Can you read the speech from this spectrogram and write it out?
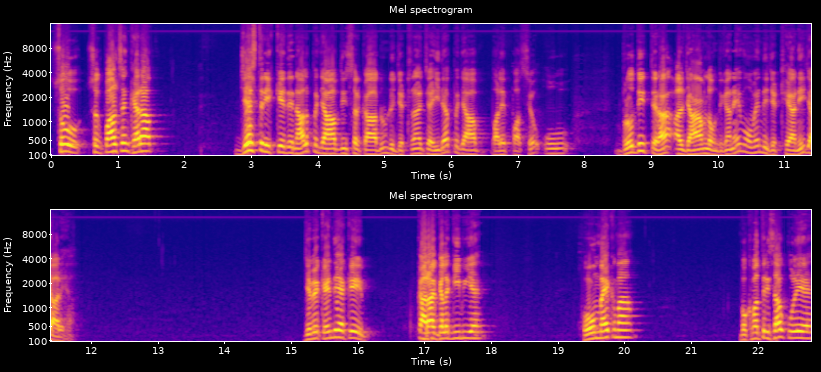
ਸੋ ਸੁਖਪਾਲ ਸਿੰਘ ਖਹਿਰਾ ਜਿਸ ਤਰੀਕੇ ਦੇ ਨਾਲ ਪੰਜਾਬ ਦੀ ਸਰਕਾਰ ਨੂੰ ਨਜਿੱਠਣਾ ਚਾਹੀਦਾ ਪੰਜਾਬ ਵਾਲੇ ਪਾਸਿਓ ਉਹ ਵਿਰੋਧੀ ਧਿਰਾਂ ਇਲਜ਼ਾਮ ਲਾਉਂਦੀਆਂ ਨੇ ਉਵੇਂ ਨਜਿੱਠਿਆ ਨਹੀਂ ਜਾ ਰਿਹਾ। ਜਿਵੇਂ ਕਹਿੰਦੇ ਆ ਕਿ ਘਰ ਅੱਗ ਲੱਗੀ ਵੀ ਹੈ ਹੋਮ ਮਹਿਕਮਾ ਮੁੱਖ ਮੰਤਰੀ ਸਾਹਿਬ ਕੋਲੇ ਹੈ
